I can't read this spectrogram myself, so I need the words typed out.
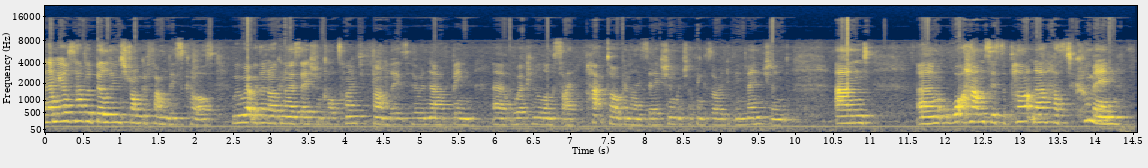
And then we also have a Building Stronger Families course. We work with an organisation called Time for Families who are now been uh, working alongside PACT organisation, which I think has already been mentioned. And um, what happens is the partner has to come in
